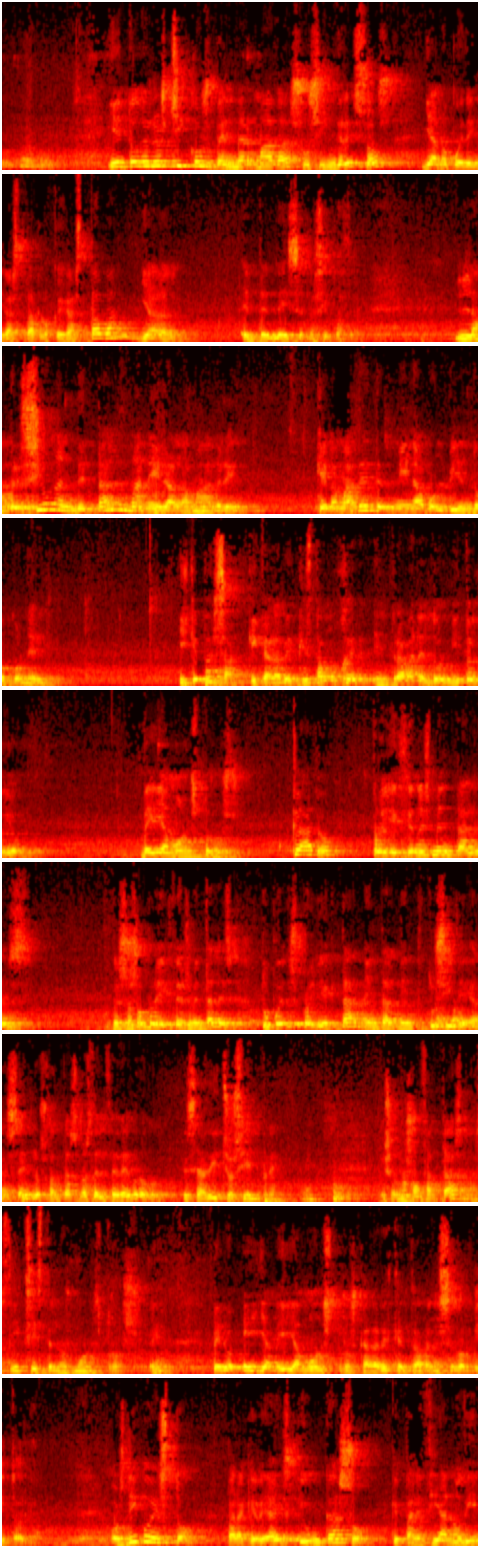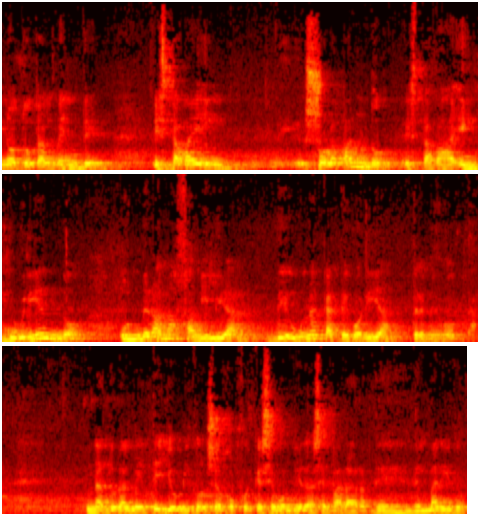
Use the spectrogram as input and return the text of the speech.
Y entonces los chicos ven mermadas sus ingresos, ya no pueden gastar lo que gastaban, ya entendéis la situación. La presionan de tal manera a la madre que la madre termina volviendo con él. ¿Y qué pasa? Que cada vez que esta mujer entraba en el dormitorio, veía monstruos. Claro, proyecciones mentales, pues eso son proyecciones mentales. Tú puedes proyectar mentalmente tus ideas, ¿eh? los fantasmas del cerebro, que se ha dicho siempre. ¿eh? Eso no son fantasmas, ni existen los monstruos. ¿eh? Pero ella veía monstruos cada vez que entraba en ese dormitorio. Os digo esto para que veáis que un caso que parecía anodino totalmente estaba solapando, estaba encubriendo un drama familiar de una categoría tremenda. Naturalmente yo mi consejo fue que se volviera a separar del marido,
